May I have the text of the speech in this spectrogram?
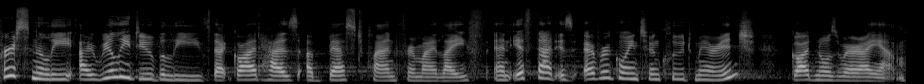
Personally, I really do believe that God has a best plan for my life, and if that is ever going to include marriage, God knows where I am.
